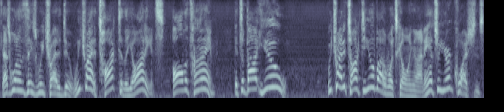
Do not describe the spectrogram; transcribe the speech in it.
that's one of the things we try to do. We try to talk to the audience all the time. It's about you. We try to talk to you about what's going on, answer your questions,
